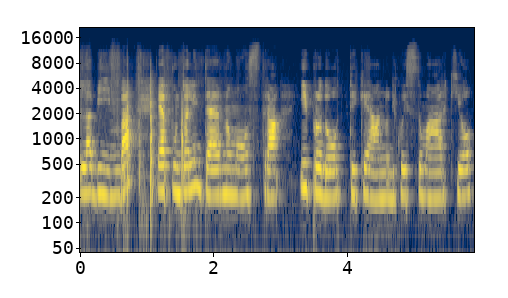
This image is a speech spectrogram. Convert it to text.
la bimba e appunto all'interno mostra i prodotti che hanno di questo marchio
